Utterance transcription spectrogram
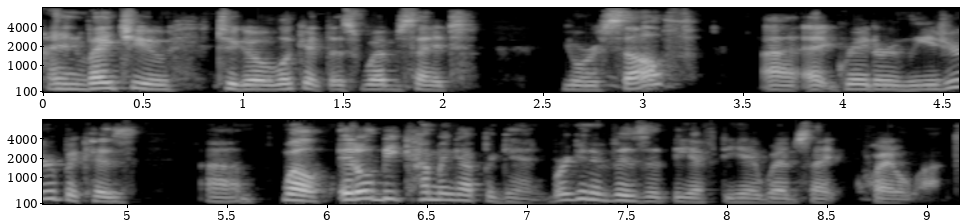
I invite you to go look at this website yourself uh, at greater leisure because, um, well, it'll be coming up again. We're going to visit the FDA website quite a lot.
